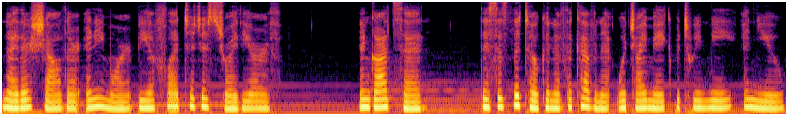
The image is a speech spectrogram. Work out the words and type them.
neither shall there any more be a flood to destroy the earth. And God said, This is the token of the covenant which I make between me and you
